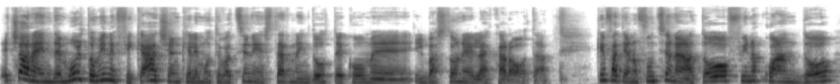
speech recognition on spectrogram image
E ciò rende molto meno efficaci anche le motivazioni esterne indotte come il bastone e la carota, che infatti hanno funzionato fino a quando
